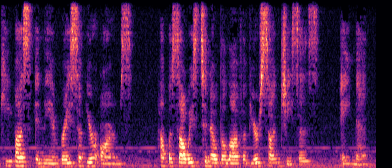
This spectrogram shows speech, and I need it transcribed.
Keep us in the embrace of your arms. Help us always to know the love of your Son, Jesus. Amen.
